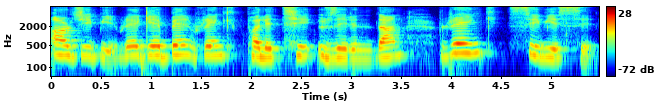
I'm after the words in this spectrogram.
RGB, RGB renk paleti üzerinden renk seviyesi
